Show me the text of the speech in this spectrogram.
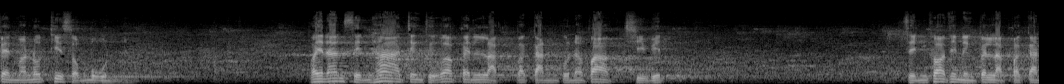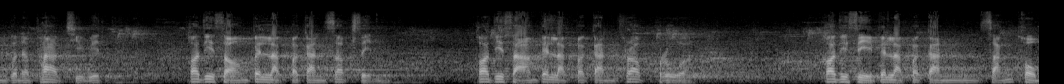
เป็นมนุษย์ที่สมบูรณ์ เพราะฉะนั้นศีลห้าจึงถือว่าเป็นหลักประกันคุณภาพชีวิตสินข้อที่หนึ่งเป็นหลักประกันคุณภาพชีวิต ข้อที่สองเป็นหลักประกันทรัพย์สิน ข้อที่สามเป็นหลักประกันครอบครัว ข้อที่สี่เป็นหลักประกันสังคม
